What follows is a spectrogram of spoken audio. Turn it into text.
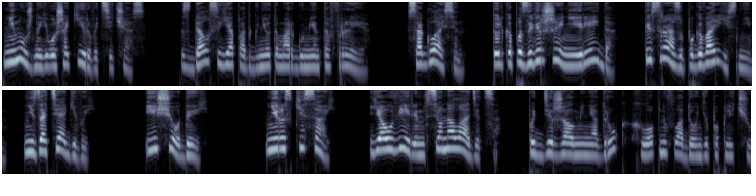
Не нужно его шокировать сейчас. Сдался я под гнетом аргумента Фрея. Согласен. Только по завершении рейда ты сразу поговори с ним. Не затягивай. И еще, Дэй, не раскисай. Я уверен, все наладится. Поддержал меня друг, хлопнув ладонью по плечу.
